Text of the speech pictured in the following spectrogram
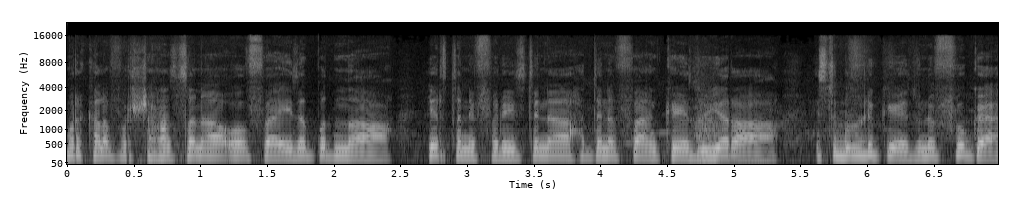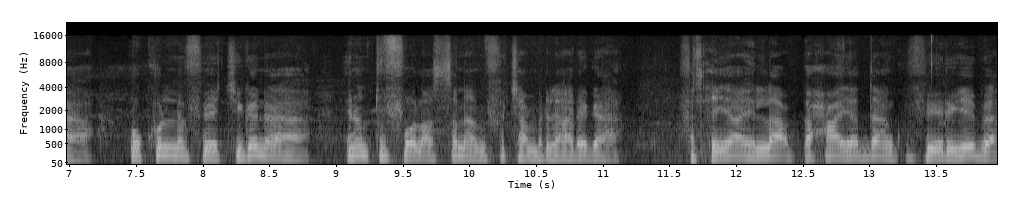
mar kale farshaxansana oo faa'iido badna yartani fariistana haddana fahankeedu yara isdhuldhigeeduna foga oo kolna feejigana inantu foolaasana ama fajax marlaaraga fadxiyaa hilaac baxaay haddaan ku fiiriyeyba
